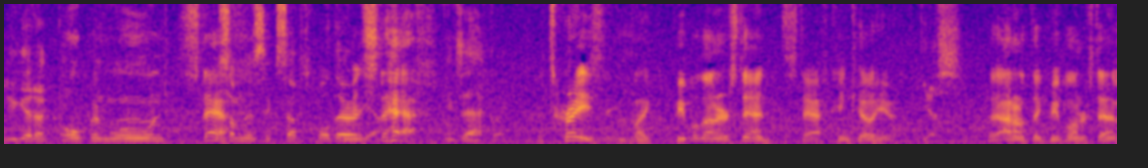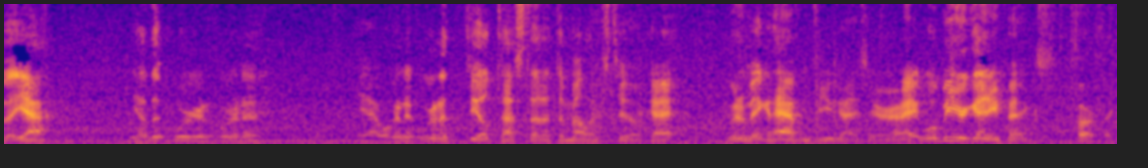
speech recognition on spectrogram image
You get an open wound, Staph. something that's acceptable there. I mean, yeah. staph. Exactly. It's crazy. Mm-hmm. Like people don't understand. Staph can kill you. Yes. I don't think people understand it, but yeah, yeah. That we're gonna we're gonna yeah we're gonna we're gonna field test that at the Millers too. Okay, we're gonna make it happen for you guys here. All right, we'll be your guinea pigs. Perfect.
